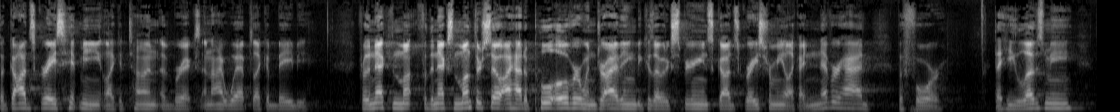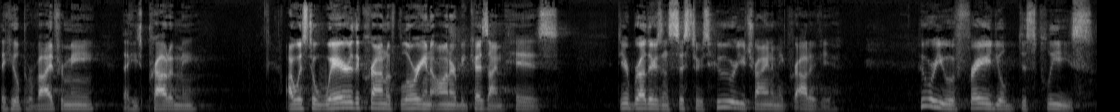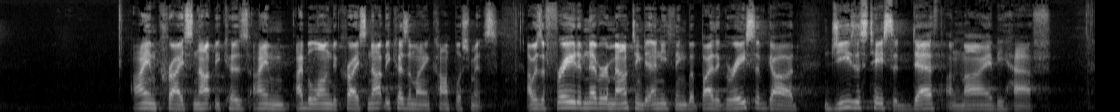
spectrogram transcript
But God's grace hit me like a ton of bricks, and I wept like a baby. For the, next month, for the next month or so, I had to pull over when driving because I would experience God's grace for me like I never had before. That He loves me, that He'll provide for me, that He's proud of me. I was to wear the crown of glory and honor because I'm His. Dear brothers and sisters, who are you trying to make proud of you? Who are you afraid you'll displease? I am Christ not because I am I belong to Christ not because of my accomplishments. I was afraid of never amounting to anything, but by the grace of God, Jesus tasted death on my behalf.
